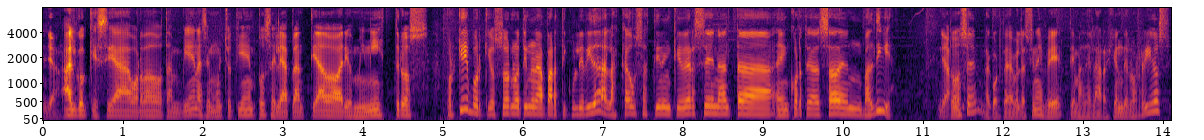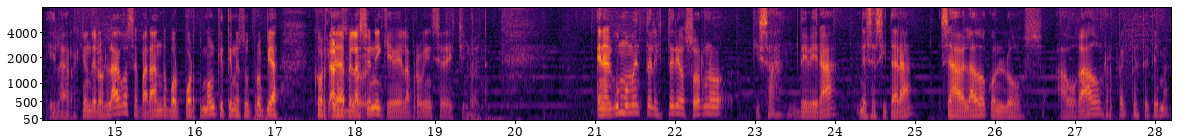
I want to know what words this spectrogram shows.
Ya. Algo que se ha abordado también hace mucho tiempo, se le ha planteado a varios ministros, ¿Por qué? Porque Osorno tiene una particularidad, las causas tienen que verse en alta, en corte de alzada en Valdivia. Entonces, la Corte de Apelaciones ve temas de la región de los ríos y la región de los lagos, separando por Puerto Montt, que tiene su propia Corte de Apelaciones y que ve la provincia de Chiloé. En algún momento de la historia, Osorno quizás deberá, necesitará, se ha hablado con los abogados respecto a este tema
